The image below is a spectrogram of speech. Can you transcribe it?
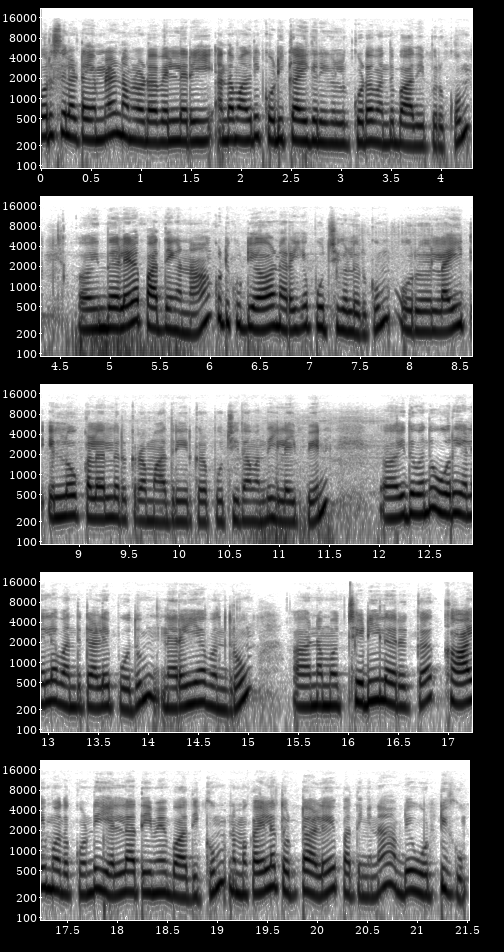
ஒரு சில டைமில் நம்மளோட வெள்ளரி அந்த மாதிரி கொடி காய்கறிகளுக்கு கூட வந்து பாதிப்பு இருக்கும். இந்த இலையில பார்த்தீங்கன்னா குட்டி குட்டியாக நிறைய பூச்சிகள் இருக்கும். ஒரு லைட் எல்லோ கலரில் இருக்கிற மாதிரி இருக்கிற பூச்சி தான் வந்து இலைப்பேன். இது வந்து ஒரு இலையில வந்துட்டாலே போதும். நிறைய வந்துடும் நம்ம செடியில் இருக்க காய் முதற்கொண்டு எல்லாத்தையுமே பாதிக்கும். நம்ம கையில் தொட்டாலே பார்த்திங்கன்னா அப்படியே ஒட்டிக்கும்.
